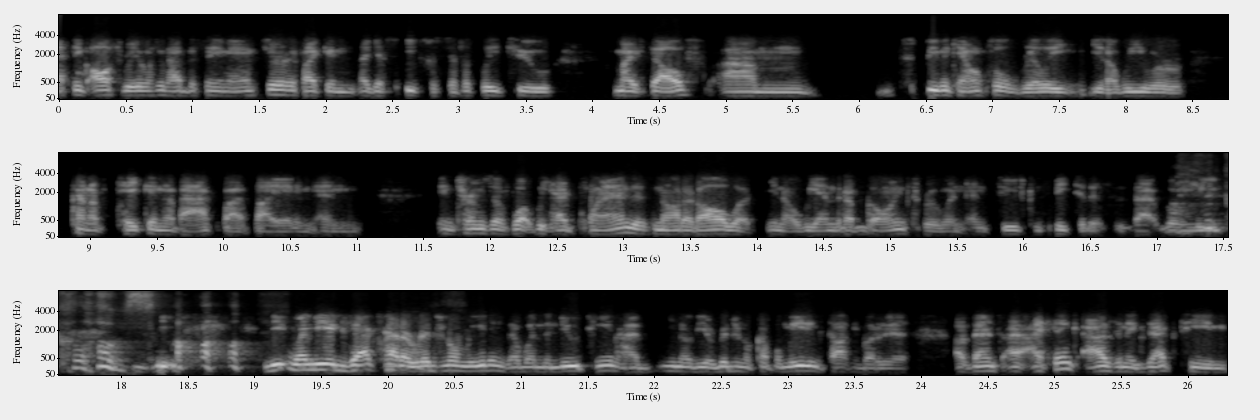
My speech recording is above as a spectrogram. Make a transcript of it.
I think all three of us would have the same answer. If I can, I guess, speak specifically to myself, um, Spima Council really, you know, we were kind of taken aback by, by it. And, and in terms of what we had planned is not at all what, you know, we ended up going through. And, and Suge can speak to this is that when we, close, the, the, when the execs had original meetings and when the new team had, you know, the original couple meetings talking about it, events, I, I think as an exec team,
